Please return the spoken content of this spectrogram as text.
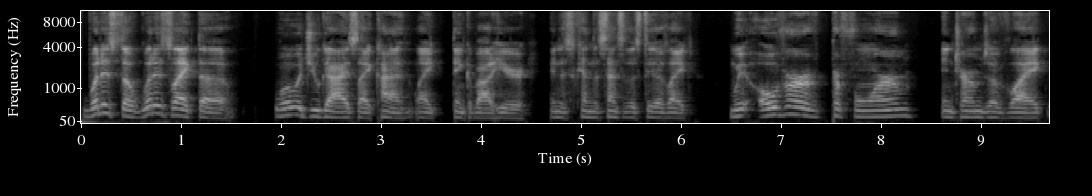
What is the what is like the what would you guys like kind of like think about here in this in the sense of the Steelers like we overperform in terms of like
